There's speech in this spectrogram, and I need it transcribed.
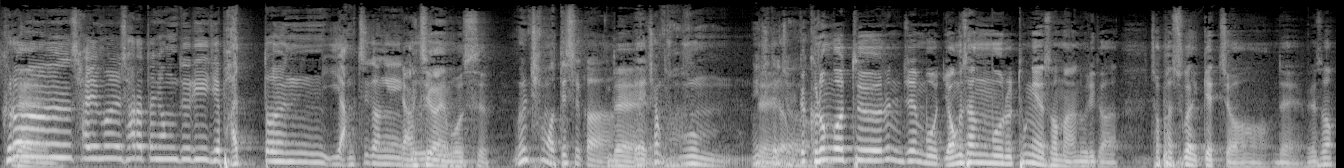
그런 삶을 살았던 형들이 이제 봤던 이 양쯔강의 양치가의 그, 모습. 그건 참 어땠을까? 네. 네, 참 네. 궁금해지더라고요. 그러니까 그런 것들은 이제 뭐 영상물을 통해서만 우리가 접할 수가 있겠죠. 네. 그래서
